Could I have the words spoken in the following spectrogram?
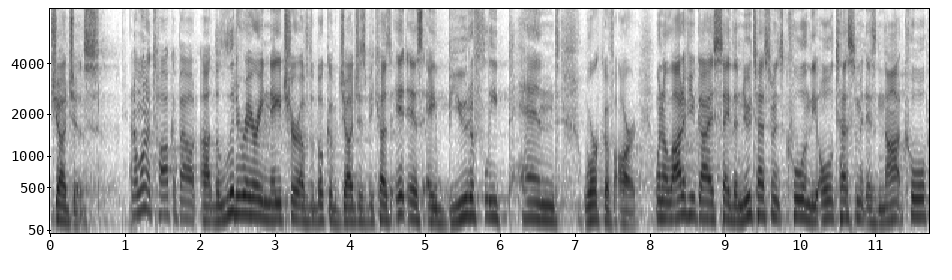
Judges. And I want to talk about uh, the literary nature of the book of Judges because it is a beautifully penned work of art. When a lot of you guys say the New Testament's cool and the Old Testament is not cool,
